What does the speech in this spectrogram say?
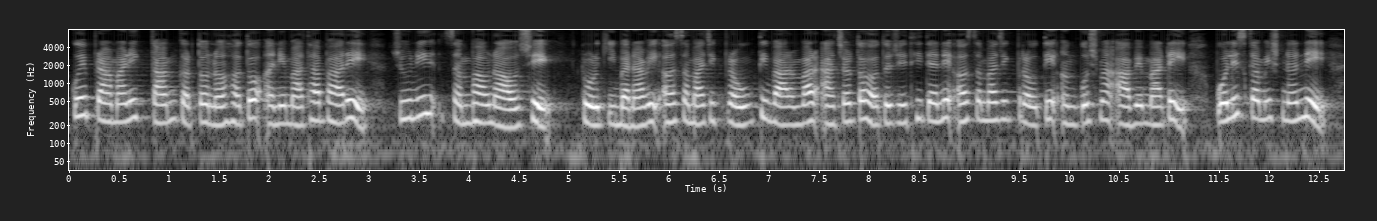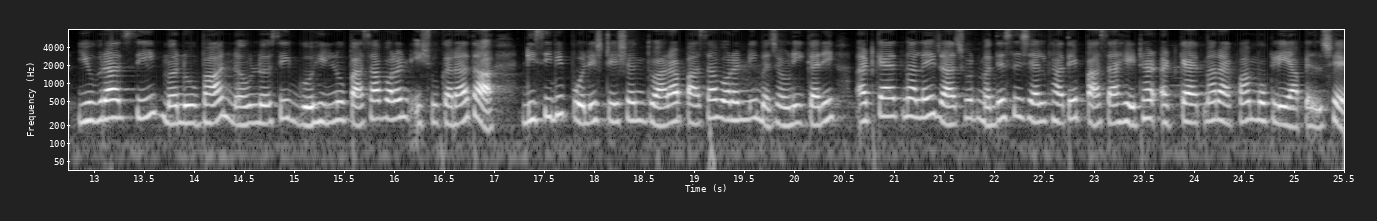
કોઈ પ્રામાણિક કામ કરતો ન હતો અને માથાભારે જૂની સંભાવનાઓ છે. ટોળકી બનાવી અસામાજિક પ્રવૃત્તિ વારંવાર આચરતો હતો, જેથી તેને અસામાજિક પ્રવૃત્તિ અંકુશમાં આવે માટે પોલીસ કમિશનરને યુવરાજસિંહ, મનુભા, નવલોસિંહ ગોહિલનું પાસા વોરંટ ઇસ્યુ કરાતા ડીસીબી પોલીસ સ્ટેશન દ્વારા પાસા વોરંટની બજવણી કરી અટકાયતમાં લઈ રાજકોટ મધ્યસ્થ જેલ ખાતે પાસા હેઠળ અટકાયતમાં રાખવા મોકલી આપેલ છે.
